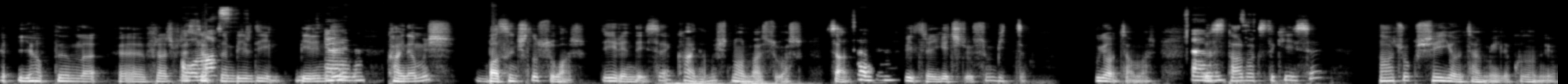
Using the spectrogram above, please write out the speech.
yaptığınla e, French press Olmaz yaptığın bir değil. Birinde yani. kaynamış basınçlı su var. Diğerinde ise kaynamış normal su var. Sen Tabii. filtreye geçiriyorsun, bitti. Bu yöntem var. E, Evet. Starbucks'taki ise daha çok şey yöntemiyle kullanılıyor.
